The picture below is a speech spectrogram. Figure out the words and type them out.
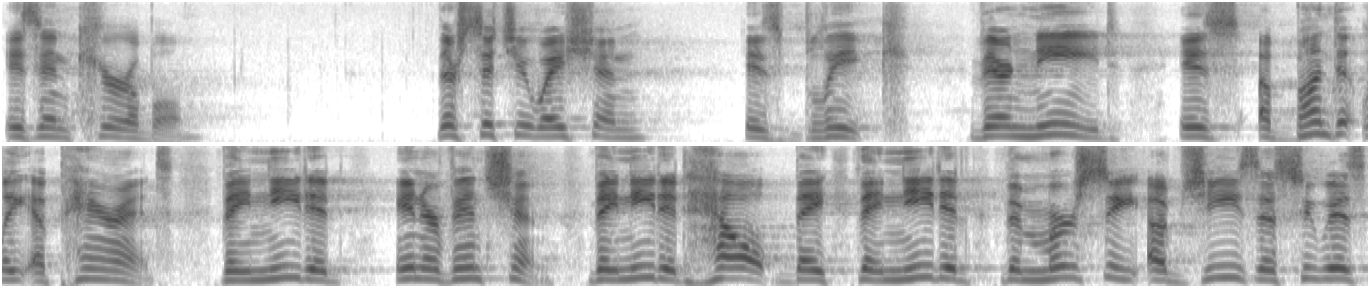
is incurable. Their situation is bleak. Their need is abundantly apparent. They needed intervention, they needed help, they, they needed the mercy of Jesus, who is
